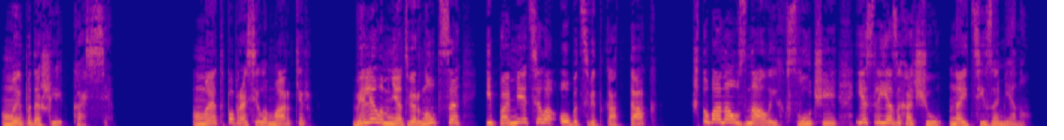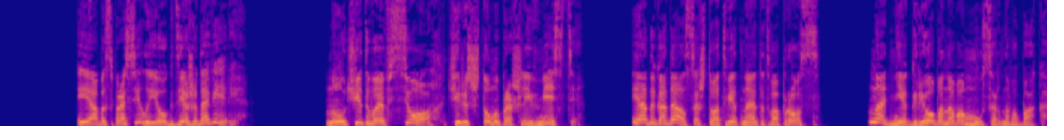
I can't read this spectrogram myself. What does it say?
Мы подошли к кассе. Мэт попросила маркер, велела мне отвернуться и пометила оба цветка так, чтобы она узнала их в случае, если я захочу найти замену. Я бы спросил ее, где же доверие. Но учитывая все, через что мы прошли вместе, я догадался, что ответ на этот вопрос на дне грёбаного мусорного бака.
